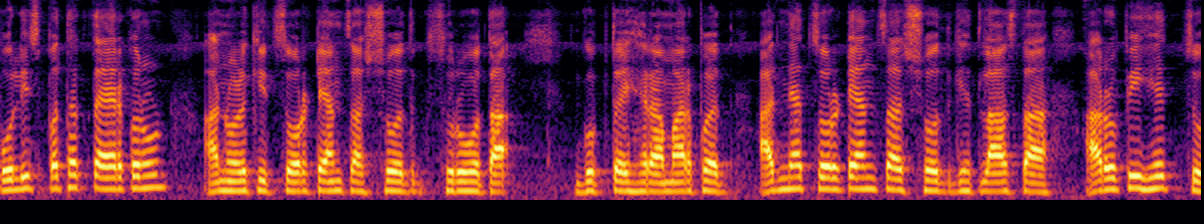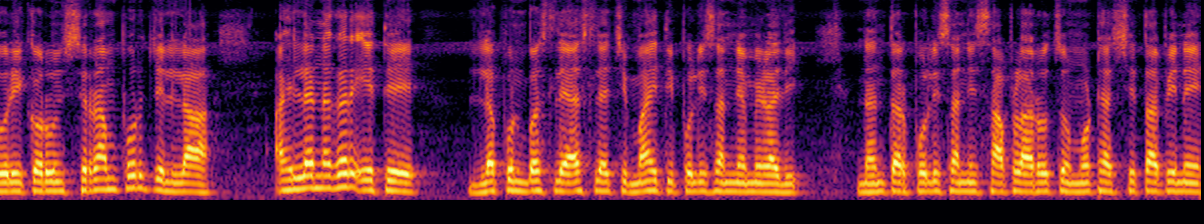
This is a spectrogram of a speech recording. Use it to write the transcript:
पोलीस पथक तयार करून अनोळखी चोरट्यांचा शोध सुरू होता. गुप्तहेरामार्फत अज्ञात चोरट्यांचा शोध घेतला असता आरोपी हे चोरी करून श्रीरामपूर जिल्हा अहिल्यानगर येथे लपून बसले असल्याची माहिती पोलिसांना मिळाली. नंतर पोलिसांनी सापळा रोचून मोठ्या शितापीने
